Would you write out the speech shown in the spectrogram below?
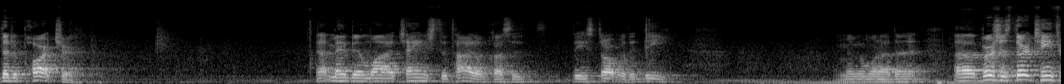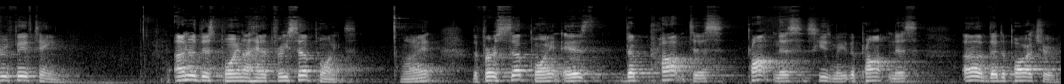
the departure. That may have been why I changed the title because these start with a D. Maybe when I done it. Uh, verses 13 through 15. Under this point, I have three subpoints. All right. The first subpoint is the promptness, promptness, excuse me, the promptness of the departure.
